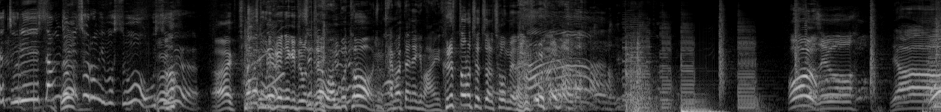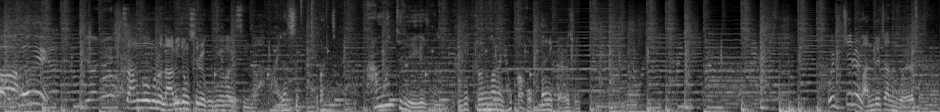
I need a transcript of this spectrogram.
야 둘이 쌍둥이처럼 입었어 옷을. 아 처음에도 우리 그런 얘기 들었는데. 시즌 1부터 좀 닮았다는 얘기 많이 그래서 떨어졌잖아 처음에. 안녕하세요. 야. 쌍검으로 남희정 씨를 공격하겠습니다. 마이너스 100원짜리 아무한테도 얘기해주면 그게 그런 말은 효과가 없다니까요, 지금. 꼴찌를 만들자는 거예요, 저는.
